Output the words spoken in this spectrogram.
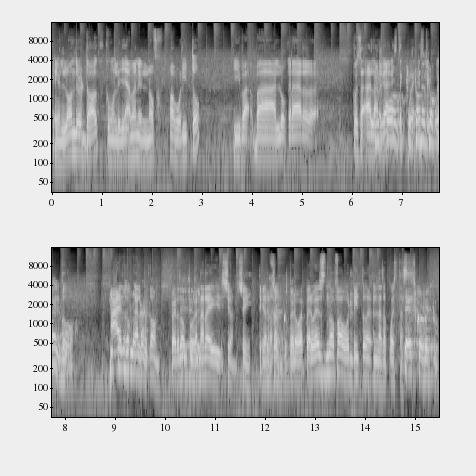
el underdog, como le llaman, el no favorito y va, va a lograr pues alargar este, este cuento. Ah, es local, perdón, perdón, por ganar la división, sí, tienes razón, pero, pero es no favorito en las apuestas. Es correcto,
